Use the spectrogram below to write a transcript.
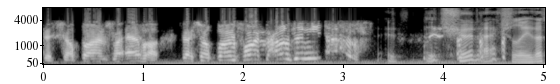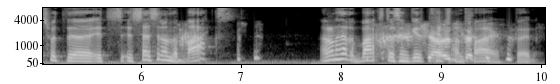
that shall burn forever. That shall burn for a thousand years. It, it should actually. That's what the it's it says it on the box. I don't know how the box doesn't get catch on fire, but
